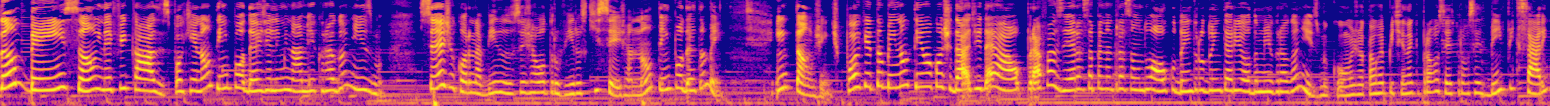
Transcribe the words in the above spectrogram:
também são ineficazes, porque não têm poder de eliminar microorganismo. Seja o coronavírus, seja outro vírus que seja, não tem poder também. Então, gente, porque também não tem uma quantidade ideal para fazer essa penetração do álcool dentro do interior do microorganismo, como eu já estou repetindo aqui para vocês, para vocês bem fixarem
